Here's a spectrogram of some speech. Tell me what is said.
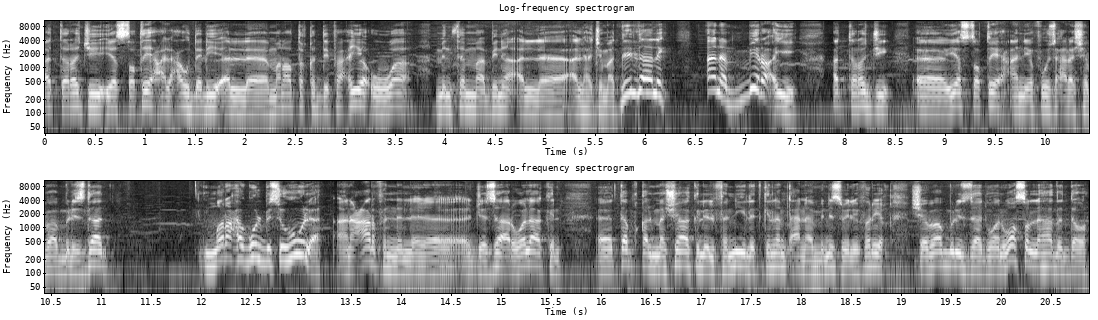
الترجي يستطيع العودة للمناطق الدفاعية ومن ثم بناء الهجمات. لذلك أنا برأيي الترجي آه، يستطيع أن يفوز على شباب بلزداد ما راح أقول بسهولة أنا عارف أن الجزائر ولكن آه، تبقى المشاكل الفنية اللي تكلمت عنها بالنسبة لفريق شباب بلزداد وان وصل لهذا الدور؟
